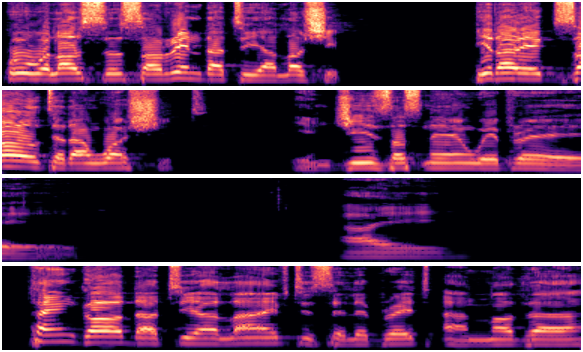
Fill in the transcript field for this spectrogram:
who will also surrender to your Lordship. Be thou exalted and worshipped. In Jesus' name we pray. I Thank God that you are alive to celebrate another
